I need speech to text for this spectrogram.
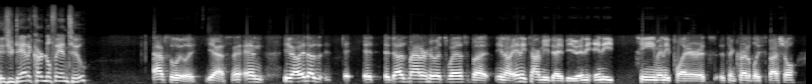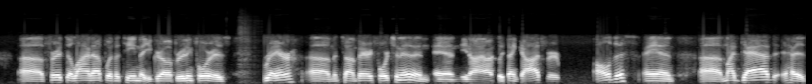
Is your dad a Cardinal fan too? Absolutely, yes. And, and you know it does it, it it does matter who it's with, but you know anytime you debut any any team, any player, it's it's incredibly special. Uh, for it to line up with a team that you grow up rooting for is rare, um, and so I'm very fortunate, and and you know I honestly thank God for all of this. And uh, my dad has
